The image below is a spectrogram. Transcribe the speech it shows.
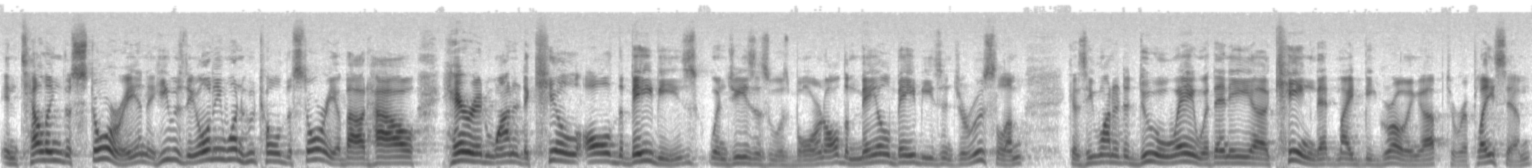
in telling the story, and he was the only one who told the story about how Herod wanted to kill all the babies when Jesus was born, all the male babies in Jerusalem, because he wanted to do away with any uh, king that might be growing up to replace him.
